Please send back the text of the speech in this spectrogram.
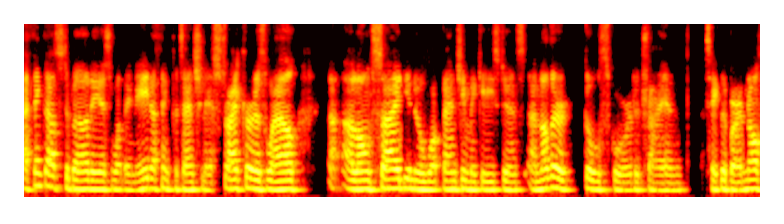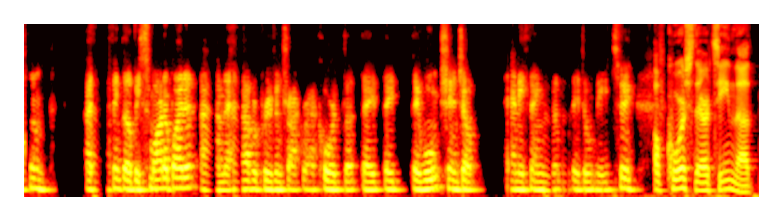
I think that stability is what they need. I think potentially a striker as well, alongside you know what Benji McGee's doing, another goal scorer to try and take the burden off them. I think they'll be smart about it, and they have a proven track record that they they they won't change up anything that they don't need to. Of course, they're a team that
